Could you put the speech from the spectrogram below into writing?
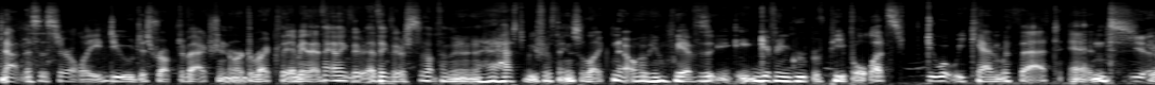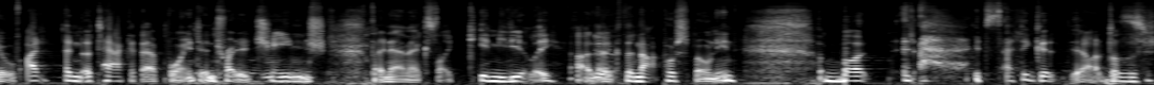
not necessarily do disruptive action or directly. I mean, I think I think, there, I think there's something that it has to be for things like no, I mean, we have a given group of people. Let's do what we can with that and Yeah. you know and attack at that point and try to change dynamics like immediately, uh, Yeah. like the not postponing. But it, it's I think it uh, does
